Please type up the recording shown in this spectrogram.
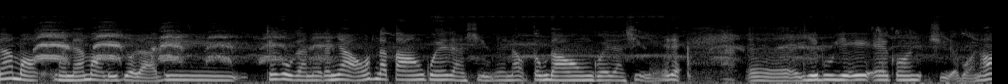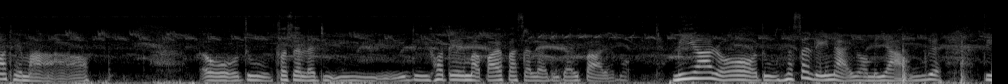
ရမောင်ဝန်ထမ်းမောင်လေးပြောတာဒီတဲကိုကန်နဲ့တညအောင်2000ခွဲတန်ရှိမယ်နောက်3000ခွဲတန်ရှိမယ်တဲ့အဲရေဘူးရေအေးအဲကွန်ရှိရပေါ့နော်အထက်မှာဟိုသူ facility ဒီ hotel မှာပါ facility တိုင်းပါတယ်ပေါ့ မီးကတော့သူ24နာရီတော့မရဘူးတဲ့ဒီ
